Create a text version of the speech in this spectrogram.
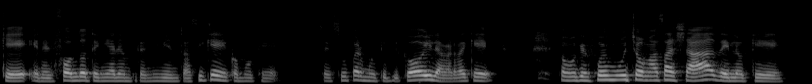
que en el fondo tenía el emprendimiento. Así que como que se súper multiplicó y la verdad que como que fue mucho más allá de lo que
